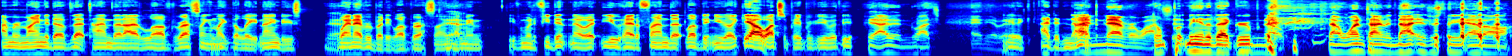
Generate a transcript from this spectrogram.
I'm reminded of that time that I loved wrestling in like the mm-hmm. late '90s Yeah. when everybody loved wrestling. I mean, even when if you didn't know it, you had a friend that loved it, and you're like, "Yeah, I'll watch the pay per view with you." Yeah. I didn't watch any of it. You're like, "I did not. I never watched Don't it. put me into that group." No. Not one time. It not interest me at all.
